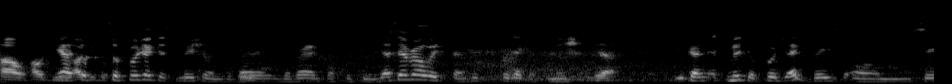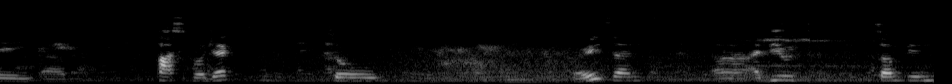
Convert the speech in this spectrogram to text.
How how do you yeah, how so, do you so project estimation is a very is a very interesting thing. There are several ways you can do project estimation. yeah. You can estimate your project based on, say, um, past projects. So, for instance, uh, I built something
